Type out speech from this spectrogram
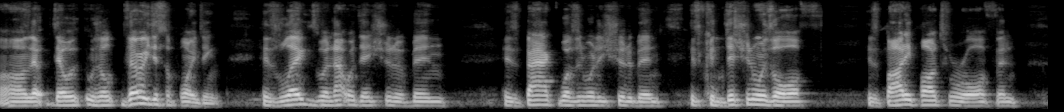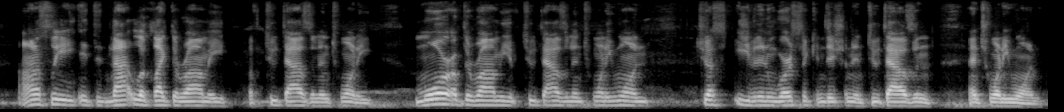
Uh, that, that was, was very disappointing. His legs were not what they should have been. His back wasn't what he should have been. His condition was off. His body parts were off. And honestly, it did not look like the Ramy of 2020. More of the Ramy of 2021, just even in worse condition in 2021.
